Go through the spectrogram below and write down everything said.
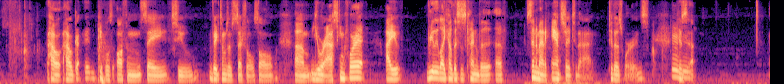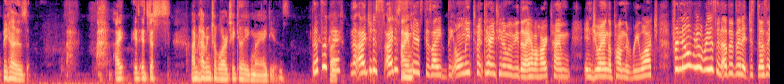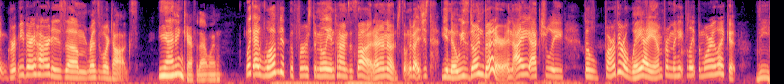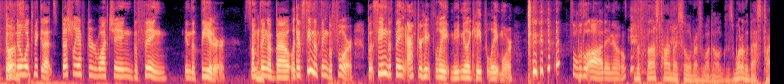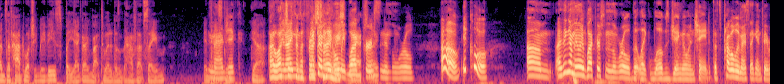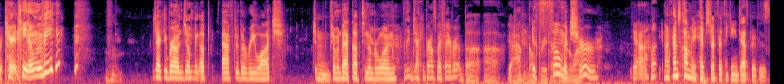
how how people often say to victims of sexual assault, um, "You were asking for it." I really like how this is kind of a, a cinematic answer to that to those words because mhm. because I it, it's just I'm having trouble articulating my ideas. That's okay. No, I just I just was I'm- curious because I the only Tw- Tarantino movie that I have a hard time enjoying upon the rewatch for no real reason other than it just doesn't grip me very hard is um, Reservoir Dogs. Yeah, I didn't care for that one. Like I loved it the first a million times I saw it. I don't know, just something about it's just you know he's done better, and I actually the farther away I am from the Hateful Eight, the more I like it. the Don't know what to make of that, especially after watching The Thing in the theater. Something about like I've seen The Thing before, but seeing The Thing after Hateful Eight made me like Hateful Eight more. it's a little odd, I know. The first time I saw Reservoir Dogs is one of the best times I've had watching movies, but yeah, going back to it, it doesn't have that same intensity. Magic. Yeah. I watched and it for I the first time. I think I'm the only black actually. person in the world. Oh, it cool. Um, I think I'm the only black person in the world that like loves Django Unchained. That's probably my second favorite Tarantino movie. Jackie Brown jumping up after the rewatch, J- Hmm. jumping back up to number one. I think Jackie Brown's my favorite, but uh, yeah, I haven't gone through. It's so Tarantino in a while. mature. Yeah, Well, my friends call me hipster for thinking Death Proof is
